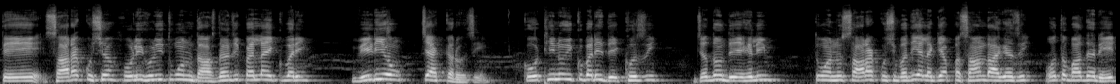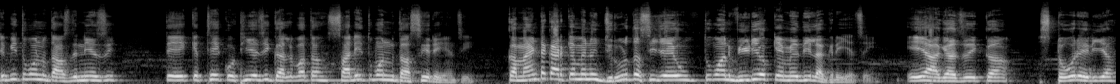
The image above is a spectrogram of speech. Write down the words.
ਤੇ ਸਾਰਾ ਕੁਝ ਹੌਲੀ ਹੌਲੀ ਤੁਹਾਨੂੰ ਦੱਸਦਾ ਜੀ ਪਹਿਲਾਂ ਇੱਕ ਵਾਰੀ। ਵੀਡੀਓ ਚੈੱਕ ਕਰੋ ਜੀ। ਕੋਠੀ ਨੂੰ ਇੱਕ ਵਾਰੀ ਦੇਖੋ ਜੀ। ਜਦੋਂ ਦੇਖ ਲਈ, ਤੁਹਾਨੂੰ ਸਾਰਾ ਕੁਝ ਵਧੀਆ ਲੱਗਿਆ, ਪਸੰਦ ਆ ਗਿਆ ਜੀ। ਉਹ ਤੋਂ ਬਾਅਦ ਰੇਟ ਵੀ ਤੁਹਾਨੂੰ ਦੱਸ ਦਿੰਨੇ ਹਾਂ ਜੀ। ਤੇ ਕਿੱਥੇ ਕੋਠੀ ਹੈ ਜੀ, ਗੱਲਬਾਤ ਸਾਰੀ ਤੁਹਾਨੂੰ ਦੱਸ ਹੀ ਰਹੇ ਹਾਂ ਜੀ। ਕਮੈਂਟ ਕਰਕੇ ਮੈਨੂੰ ਜਰੂਰ ਦੱਸੀ ਜਾਇਓ, ਤੁਹਾਨੂੰ ਵੀਡੀਓ ਕਿਵੇਂ ਦੀ ਲੱਗ ਰਹੀ ਹੈ ਜੀ। ਇਹ ਆ ਗਿਆ ਜੀ ਇੱਕ ਸਟੋਰ ਏਰੀਆ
